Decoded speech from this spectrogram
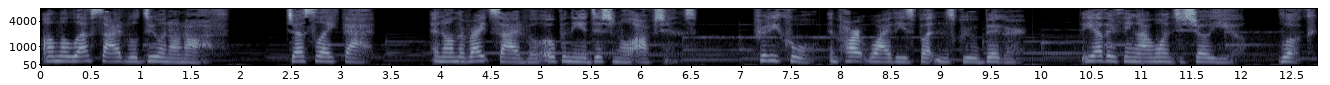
On the left side we'll do an on off. Just like that. And on the right side we'll open the additional options. Pretty cool, in part why these buttons grew bigger. The other thing I want to show you, look,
